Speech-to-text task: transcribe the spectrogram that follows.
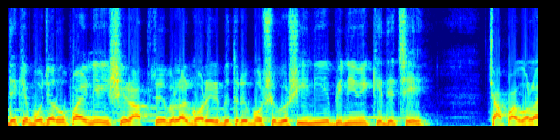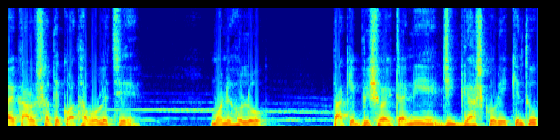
দেখে বোঝার উপায় নেই, সে রাত্রেবেলা ঘরের ভেতরে বসে বসে ইনিয়ে বিনিয়ে কেঁদেছে, চাপা গলায় কারোর সাথে কথা বলেছে। মনে হলো তাকে বিষয়টা নিয়ে জিজ্ঞাসা করি, কিন্তু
